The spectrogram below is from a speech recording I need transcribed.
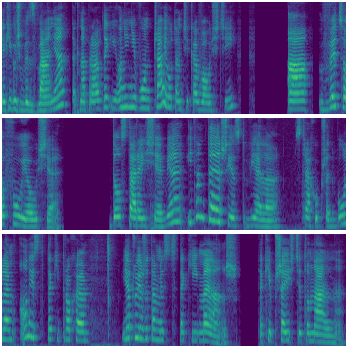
jakiegoś wyzwania tak naprawdę i oni nie włączają tam ciekawości, a wycofują się do starej siebie i tam też jest wiele strachu przed bólem. On jest taki trochę. Ja czuję, że tam jest taki melanż, takie przejście tonalne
